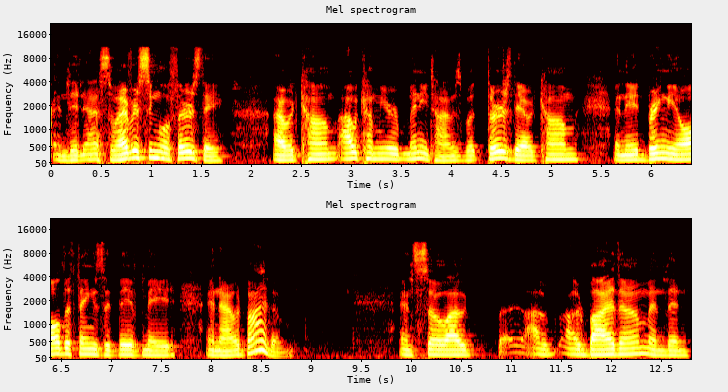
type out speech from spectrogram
and then uh, so every single Thursday, I would come. I would come here many times, but Thursday I would come, and they'd bring me all the things that they've made, and I would buy them. And so I would, I would, I would buy them, and then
